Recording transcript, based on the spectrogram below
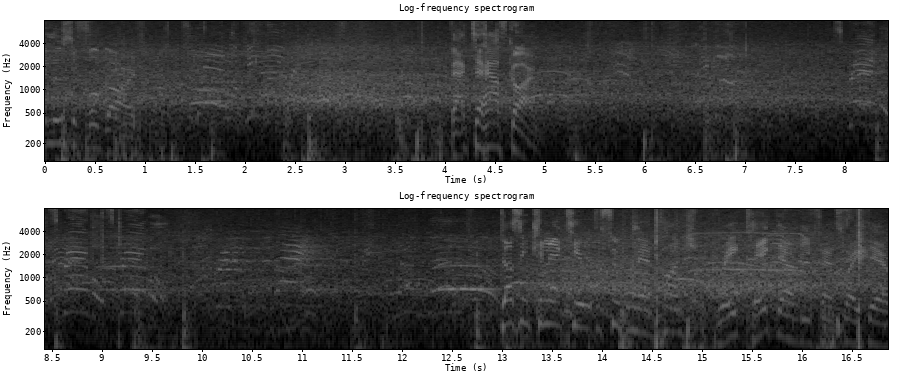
Now he moves to full guard. Back to half guard. Doesn't connect here with the Superman punch. Great takedown defense right there.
